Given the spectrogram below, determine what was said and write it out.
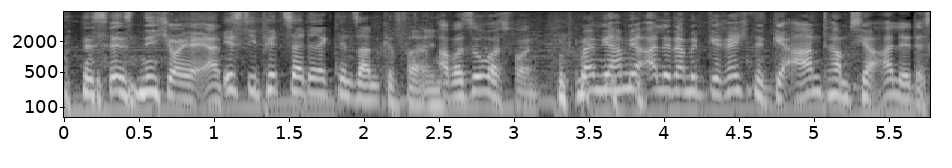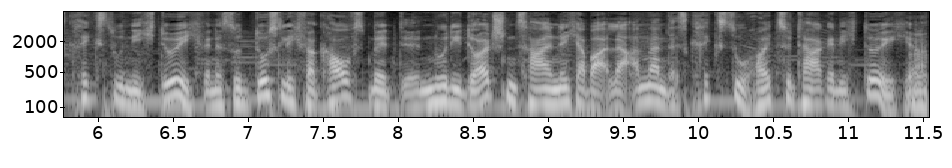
es ist nicht euer Ernst. Ist die Pizza direkt in den Sand gefallen? Aber sowas von. Ich meine, wir haben ja alle damit gerechnet. Geahnt haben es ja alle. Das kriegst du nicht durch. Wenn du es so dusselig verkaufst mit äh, nur die deutschen Zahlen nicht, aber alle anderen, das kriegst du heutzutage nicht durch. Ja?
